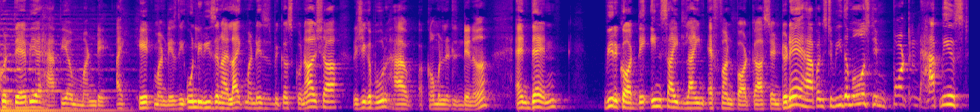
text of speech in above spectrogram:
Could there be a happier Monday? I hate Mondays. The only reason I like Mondays is because Kunal Shah, Rishi Kapoor have a common little dinner, and then we record the Inside Line F1 podcast. And today happens to be the most important, happiest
